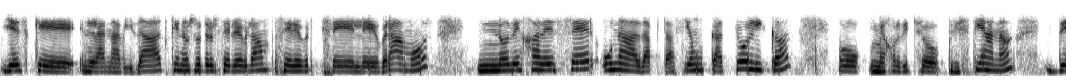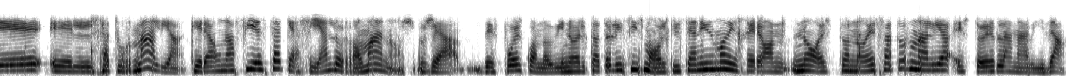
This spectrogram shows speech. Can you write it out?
y es que en la Navidad que nosotros celebram, celebramos no deja de ser una adaptación católica o mejor dicho, cristiana, de el Saturnalia, que era una fiesta que hacían los romanos. O sea, después cuando vino el catolicismo o el cristianismo dijeron, no, esto no es Saturnalia, esto es la Navidad.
